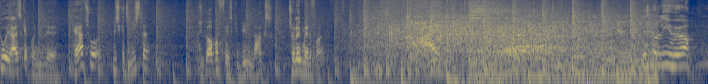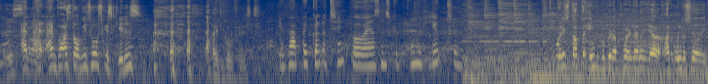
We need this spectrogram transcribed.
Du og jeg skal på en lille herretur. Vi skal til Island. Vi skal op og fiske vild laks. Tillykke med det, Frank. Det skal du lige høre. Han, han, han påstår, at vi to skal skilles. Rigtig god fest. Jeg er bare begyndt at tænke på, hvad jeg sådan skal bruge mit liv til. Må jeg lige stoppe dig, inden du begynder på et eller andet, jeg er ret uinteresseret i.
